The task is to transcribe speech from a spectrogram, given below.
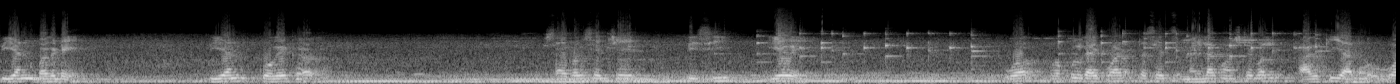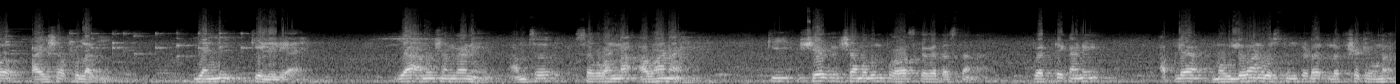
P N Bagade P N Korekar cyber सेलचे पी सी येळे व वकुल गायकवाड तसेच महिला कॉन्स्टेबल आरती यादव व आयशा फुलावी यांनी केलेले आहे. या अनुषंगाने आमचं सर्वांना आव्हान आहे की शेअर रिक्षामधून प्रवास करत असताना प्रत्येकाने आपल्या मौल्यवान वस्तूंकडं लक्ष ठेवणं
